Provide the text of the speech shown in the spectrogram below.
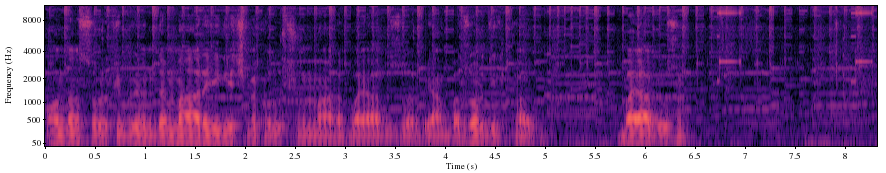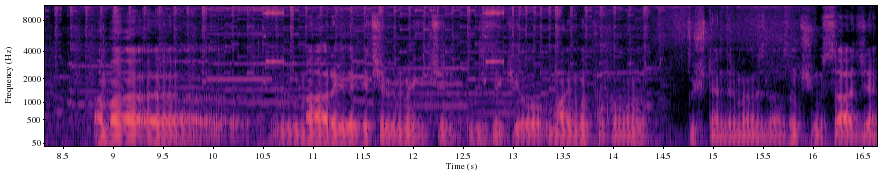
Ondan sonraki bölümde mağarayı geçmek olur. Çünkü mağara bayağı bir zor. Yani zor değil pardon. Bayağı bir uzun. Ama eee, mağarayı da geçebilmek için bizdeki o maymun Pokemon'u güçlendirmemiz lazım. Çünkü sadece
